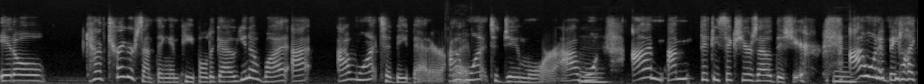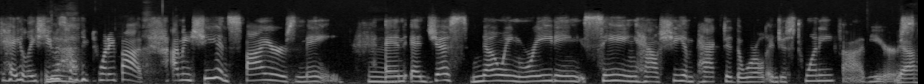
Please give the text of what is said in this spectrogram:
it'll kind of trigger something in people to go you know what? I I want to be better. Right. I want to do more. I mm. want I'm I'm 56 years old this year. Mm. I want to be like Haley. She yeah. was only 25. I mean, she inspires me. Mm. And and just knowing, reading, seeing how she impacted the world in just 25 years. Yeah.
